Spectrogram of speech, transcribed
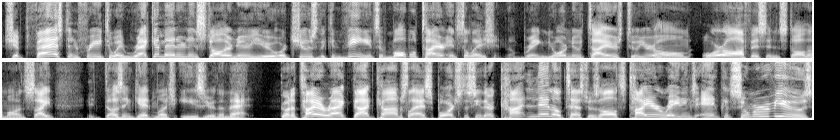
Shipped fast and free to a recommended installer near you, or choose the convenience of mobile tire installation. They'll bring your new tires to your home or office and install them on site. It doesn't get much easier than that. Go to TireRack.com slash sports to see their Continental test results, tire ratings, and consumer reviews,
